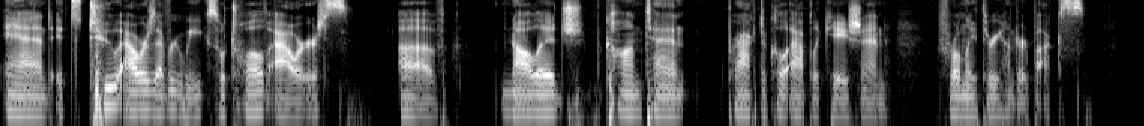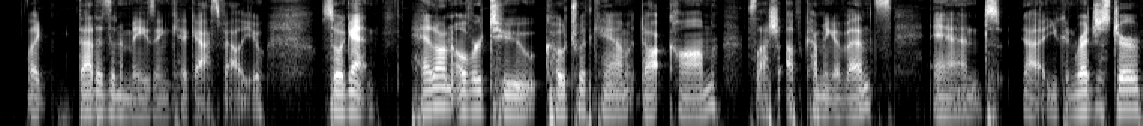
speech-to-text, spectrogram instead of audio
and it's two hours every week, so 12 hours of knowledge, content, practical application for only 300 bucks. Like that is an amazing kick-ass value. So again, head on over to coachwithcam.com slash upcoming events and uh, you can register.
